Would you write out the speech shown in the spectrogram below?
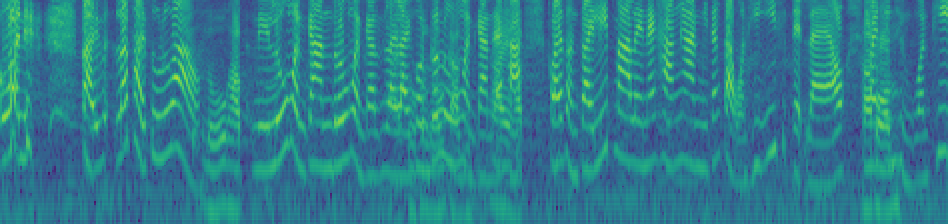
โอ้ยนี่สายแล้วสายซูหรือเปล่า รู้ครับ นี่รู้เหมือนกันรู้เหมือนกันหลาย ๆ คนก็รู้เหมือนกันนะใช่ครัคะบใครสนใจรีบมาเลยนะคะ งานมีตั้งแต่วันที่ 21 แล้ว ครับไปจนผม ถึงวันที่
